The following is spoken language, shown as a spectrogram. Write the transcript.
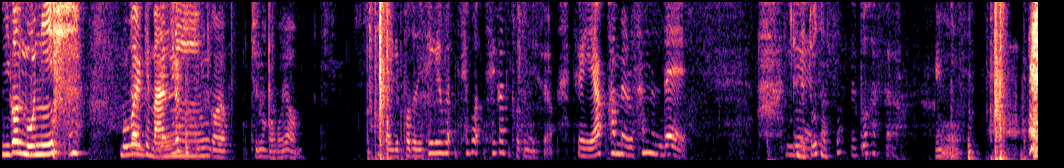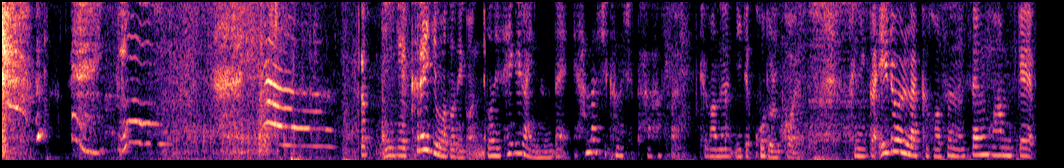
이건 뭐니? 뭐가 이렇게 많니? 이렇게 주는 거 주는 거고요. 이게 버전이 세 개, 세, 번- 세 가지 버전이 있어요. 제가 예약 판매로 샀는데, 하, 근데, 근데 또 샀어? 네, 또 샀어요. 그러니까 이게 크레이지 버전이거든요. 버전이 세 개가 있는데 하나씩 하나씩 다 샀어요. 그거는 이제 곧 올 거예요. 그러니까 일요일 날 그것은 쌤과 함께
